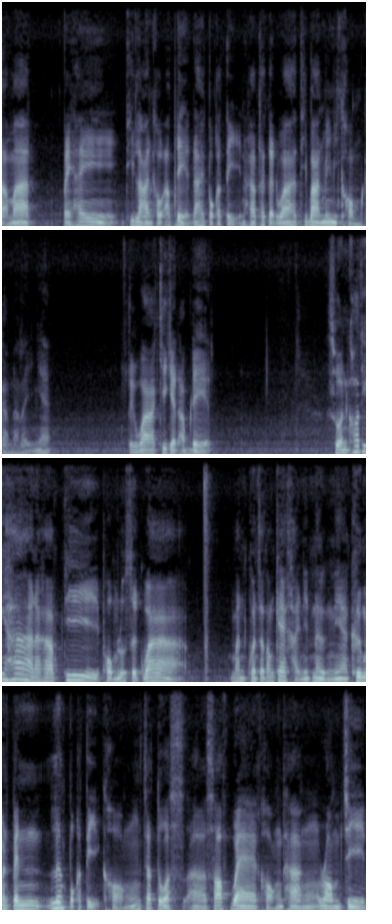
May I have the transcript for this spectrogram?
สามารถไปให้ที่ร้านเขาอัปเดตได้ปกตินะครับ ถ้าเกิดว่าที่บ้านไม่มีคอมกันอะไรอย่างเงี้ย หรือว่าขี้เกียจอัปเดต ส่วนข้อที่5นะครับที่ผมรู้สึกว่ามันควรจะต้องแก้ไขนิดนึงเนี่ย คือมันเป็นเรื่องปกติของเจ้าตัวซอฟต์แวร์ของทาง ROM จีน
